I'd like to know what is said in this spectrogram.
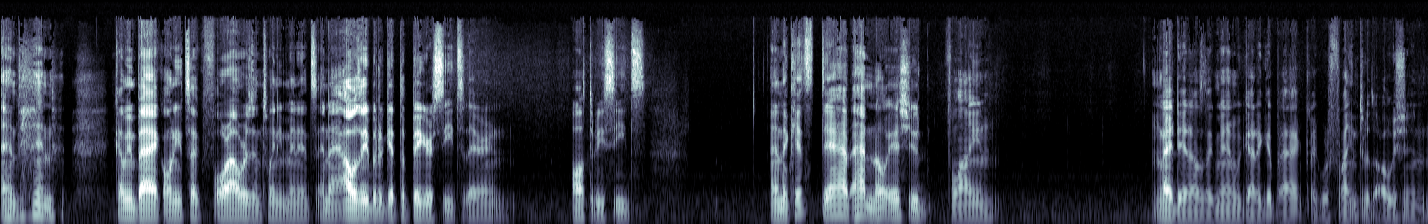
And then coming back only took four hours and twenty minutes, and I, was able to get the bigger seats there and all three seats. And the kids they had had no issue flying. I did. I was like, man, we gotta get back. Like we're flying through the ocean,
